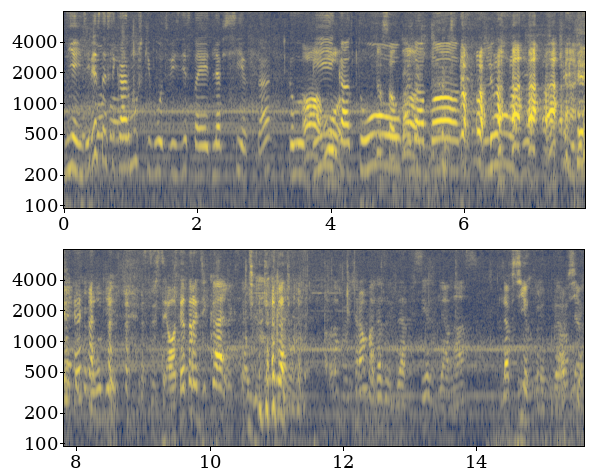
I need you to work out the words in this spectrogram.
Не, интересно, если кормушки будут везде стоять для всех, да? Голубей, вот, котов, для собак, люди. Слушайте, а вот это радикально, кстати. Потом по вечерам показывают для всех, для нас. Для всех, блин, для всех.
